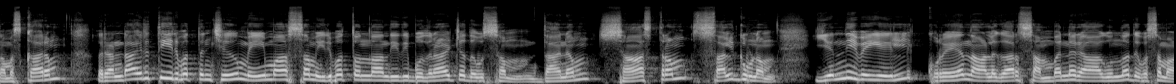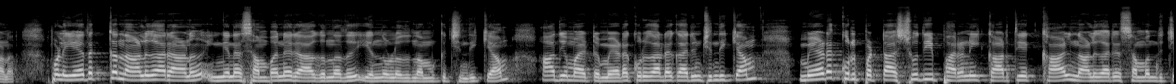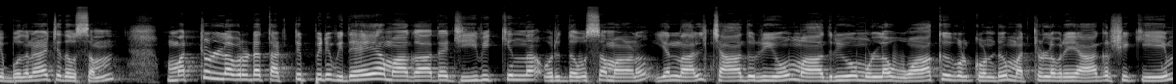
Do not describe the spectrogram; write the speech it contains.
നമസ്കാരം. രണ്ടായിരത്തി ഇരുപത്തഞ്ച് മെയ് മാസം ഇരുപത്തൊന്നാം തീയതി ബുധനാഴ്ച ദിവസം ധനം ശാസ്ത്രം സൽഗുണം എന്നിവയിൽ കുറേ നാളുകാർ സമ്പന്നരാകുന്ന ദിവസമാണ്. അപ്പോൾ ഏതൊക്കെ നാളുകാരാണ് ഇങ്ങനെ സമ്പന്നരാകുന്നത് എന്നുള്ളത് നമുക്ക് ചിന്തിക്കാം. ആദ്യമായിട്ട് മേടക്കുറുകാരുടെ കാര്യം ചിന്തിക്കാം. മേടക്കുറിൽപ്പെട്ട അശ്വതി ഭരണി കാർത്തിക കാൽ നാളുകാരെ സംബന്ധിച്ച് ബുധനാഴ്ച ദിവസം മറ്റുള്ളവരുടെ തട്ടിപ്പിന് വിധേയമാകാതെ ജീവിക്കുന്ന ഒരു ദിവസമാണ് എന്നാൽ ചാതുര്യവും മാധുര്യവുമുള്ള വാക്കുകൾ കൊണ്ട് മറ്റുള്ളവരെ ആകർഷിക്കുകയും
